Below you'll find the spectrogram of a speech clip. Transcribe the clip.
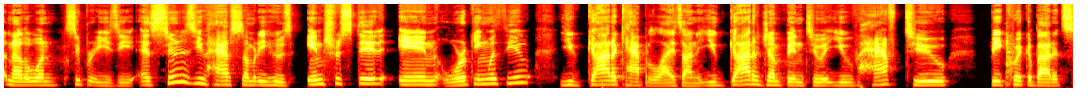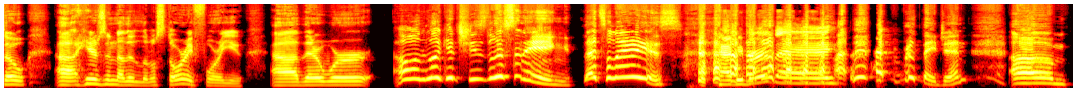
another one super easy. As soon as you have somebody who's interested in working with you you got to capitalize on it. You got to jump into it. You have to be quick about it. So uh here's another little story for you. Uh there were oh look at she's listening. That's hilarious. Happy birthday. happy birthday jen. Um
